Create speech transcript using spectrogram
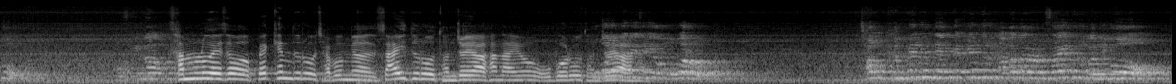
또. 어떻게가? 3루에서 백핸드로 잡으면 사이드로 던져야 하나요? 오버로 던져야 하나요? 오버로 오버로. 정 급했는데 백핸드로 잡았다면 사이드로 던지고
